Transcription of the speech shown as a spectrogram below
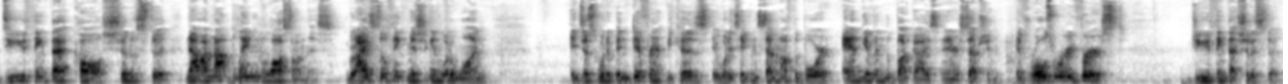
do you think that call should have stood? Now, I'm not blaming the loss on this. Right. I still think Michigan would have won. It just would have been different because it would have taken seven off the board and given the Buckeyes an interception. If roles were reversed, do you think that should have stood?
